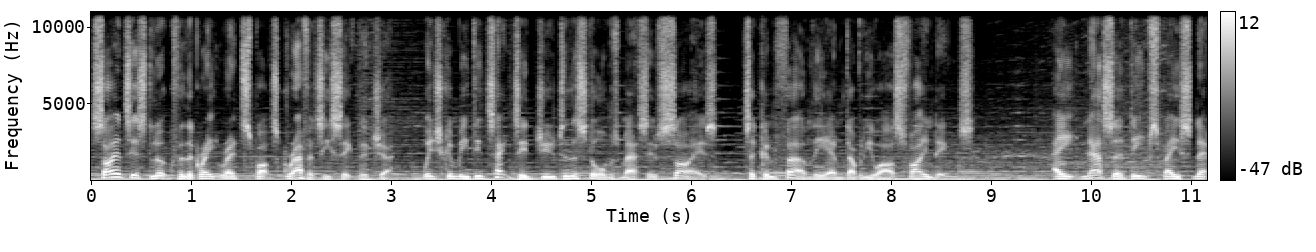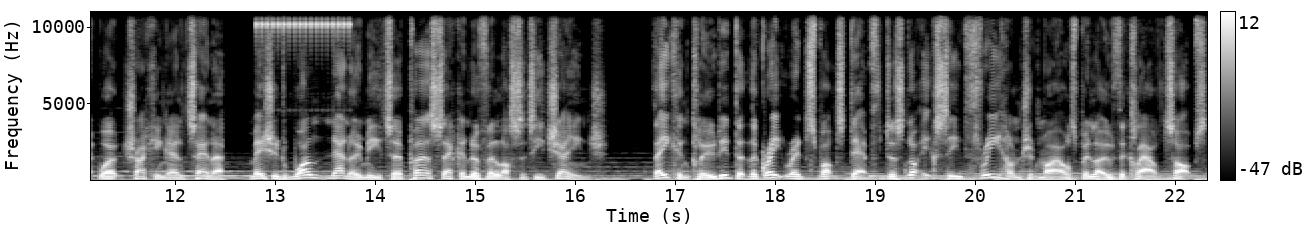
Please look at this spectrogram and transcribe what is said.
Scientists look for the Great Red Spot's gravity signature, which can be detected due to the storm's massive size, to confirm the MWR's findings. A NASA Deep Space Network tracking antenna measured 1 nanometer per second of velocity change. They concluded that the Great Red Spot's depth does not exceed 300 miles below the cloud tops,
